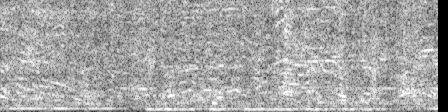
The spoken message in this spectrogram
Thank you.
